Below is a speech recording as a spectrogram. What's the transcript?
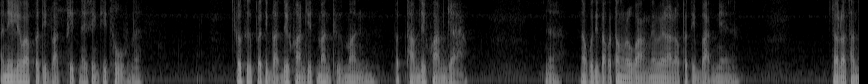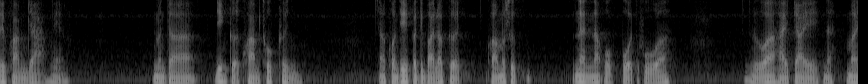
อันนี้เรียกว่าปฏิบัติผิดในสิ่งที่ถูกนะก็คือปฏิบัติด้วยความยึดมั่นถือมั่นทำด้วยความอยากนะนักปฏิบัติก็ต้องระวังในเวลาเราปฏิบัติเนี่ยถ้าเราทำด้วยความอยากเนี่ย มันจะยิ่งเกิดความทุกข์ขึ้น คนที่ปฏิบัติแล้วเกิดความรู้สึกแน่นหน้าอกปวดหัว หรือว่าหายใจนะไม่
